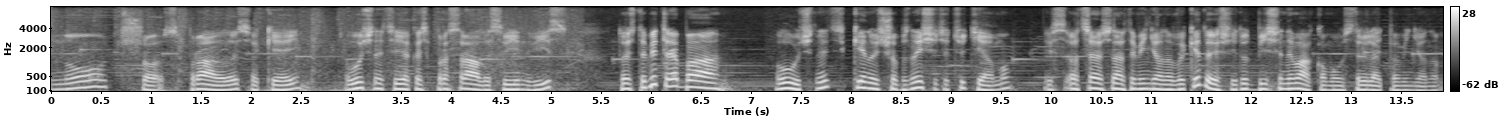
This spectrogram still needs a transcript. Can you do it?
Ну, що, справились, окей. Лучниці якось просрали свій інвіз. Тобто тобі треба лучниць кинуть, щоб знищити цю тему. І оце сюди ти міньйоном викидаєш, і тут більше нема кому стріляти по міньйонам.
